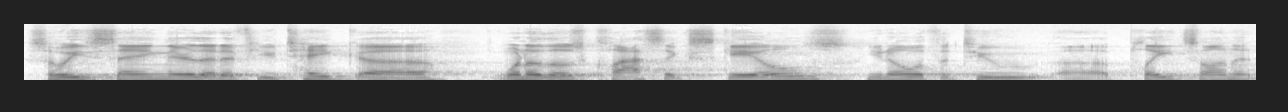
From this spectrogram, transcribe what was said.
So he's saying there that if you take uh, one of those classic scales, you know, with the two uh, plates on it,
